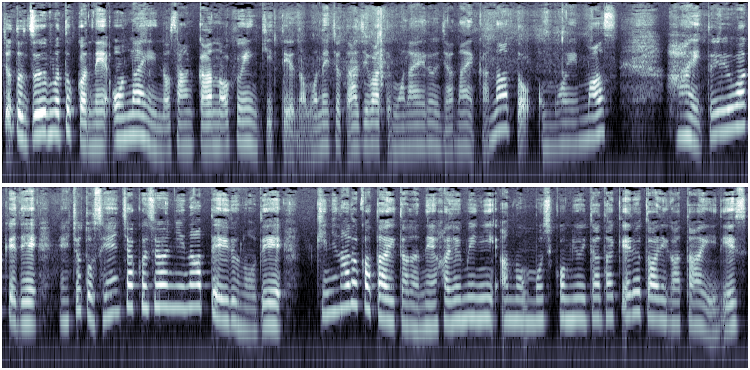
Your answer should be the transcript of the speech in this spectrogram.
ちょっと Zoom とかねオンラインの参加の雰囲気っていうのもねちょっと味わってもらえるんじゃないかなと思います。はい、というわけで、え、ちょっと先着順になっているので気になる方いたらね早めにあの申し込みをいただけるとありがたいです。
